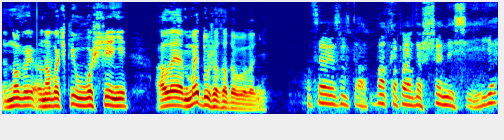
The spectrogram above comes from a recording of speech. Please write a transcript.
нові новачки у вощині. Але ми дуже задоволені. Оце результат. Матка, правда, ще не сіє.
